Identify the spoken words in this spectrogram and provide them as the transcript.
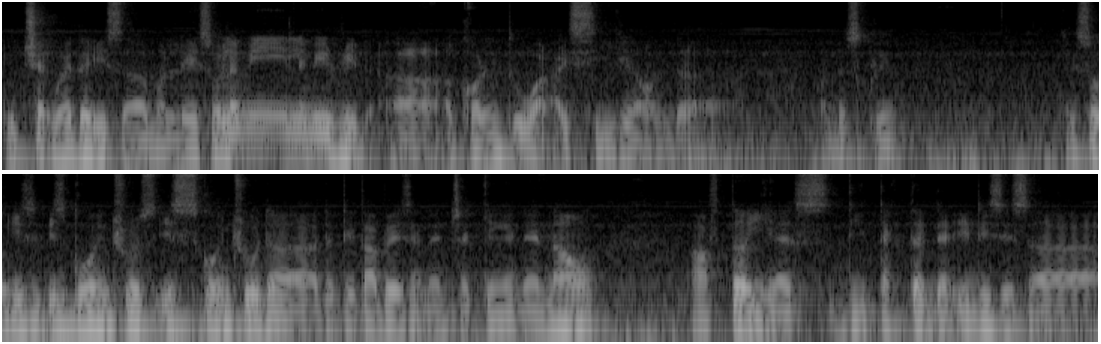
to check whether it's a Malay. So let me let me read uh, according to what I see here on the on the screen okay so it's, it's going through it's going through the the database and then checking and then now after it has detected that it, this is a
